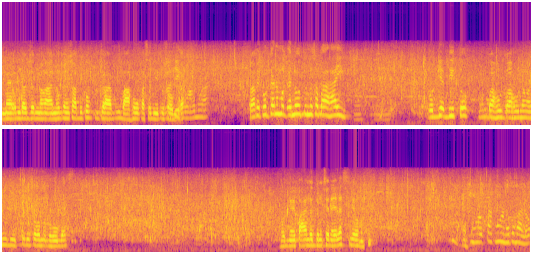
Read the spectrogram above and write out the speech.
Meron daw dyan mga ano, kaya sabi ko, grabe, baho kasi dito sobra. Bakit huwag ka na mag ano, doon na sa bahay. Huwag yan dito. Yung baho-baho ng ano dito, dito ka maghugas. Huwag nyo ipaanod yung tsinelas nyo. Pa kung ano tumalo.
